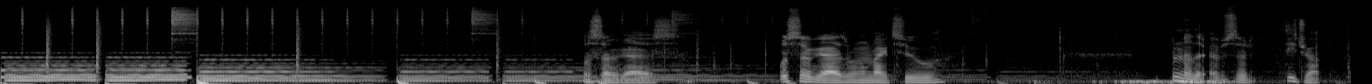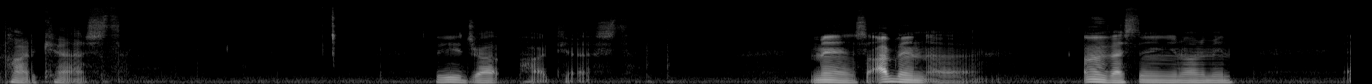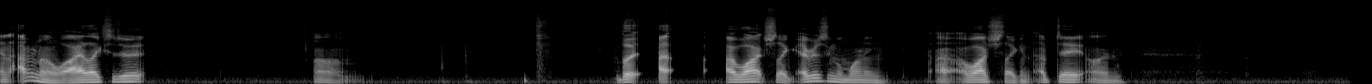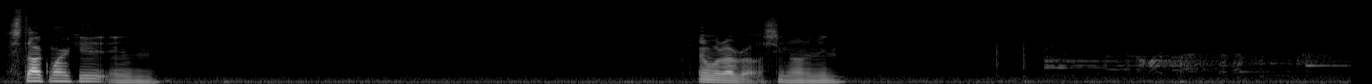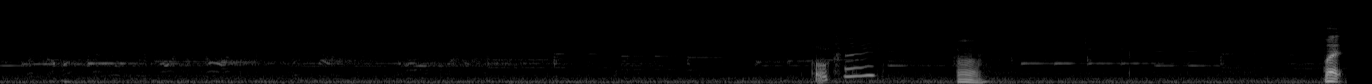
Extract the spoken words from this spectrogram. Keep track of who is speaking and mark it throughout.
Speaker 1: What's up, guys? What's up, guys? Welcome back to another episode of The Drop Podcast. The Drop Podcast. Man, so I've been, uh, I'm investing, you know what I mean? And I don't know why I like to do it. Um, but I, I watch like every single morning. I, I watch like an update on stock market and and whatever else. You know what I mean? Okay. Oh. But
